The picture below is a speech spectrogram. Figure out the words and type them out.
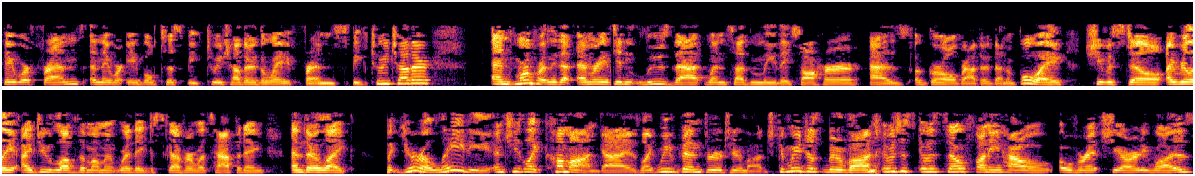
They were friends and they were able to speak to each other the way friends speak to each other. And more importantly, that Emery didn't lose that when suddenly they saw her as a girl rather than a boy. She was still, I really, I do love the moment where they discover what's happening and they're like, but you're a lady. And she's like, come on, guys. Like, we've been through too much. Can we just move on? It was just, it was so funny how over it she already was.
